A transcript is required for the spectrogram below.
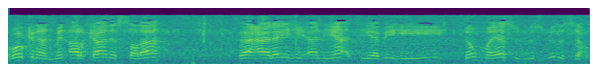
ركنا من أركان الصلاة فعليه أن يأتي به ثم يسجد لسجود السهو.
